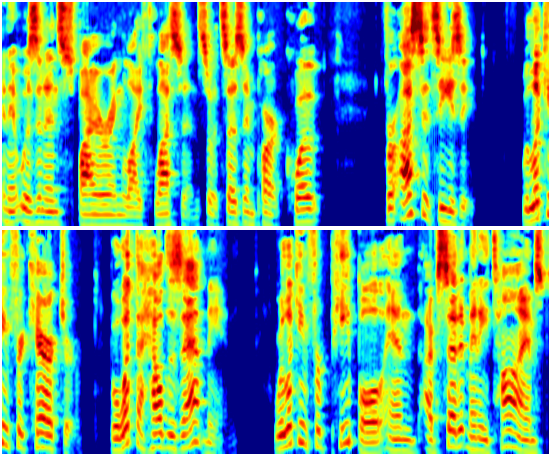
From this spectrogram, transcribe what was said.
and it was an inspiring life lesson. So it says in part, quote, For us, it's easy. We're looking for character. But what the hell does that mean? We're looking for people, and I've said it many times,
